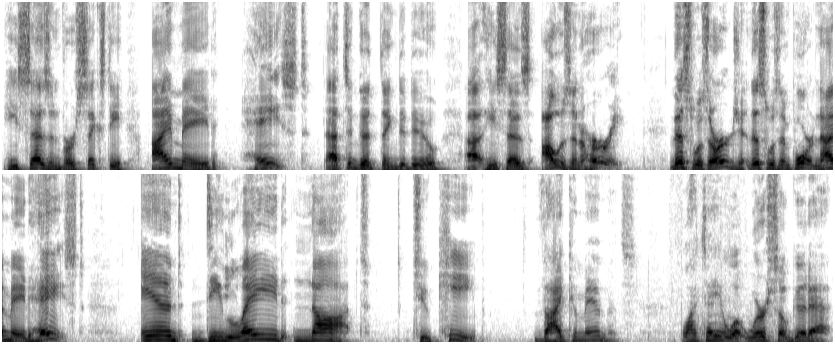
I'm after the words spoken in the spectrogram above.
He says in verse 60, I made haste. That's a good thing to do. Uh, he says, I was in a hurry. This was urgent. This was important. I made haste and delayed not to keep thy commandments. Well, I tell you what, we're so good at.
